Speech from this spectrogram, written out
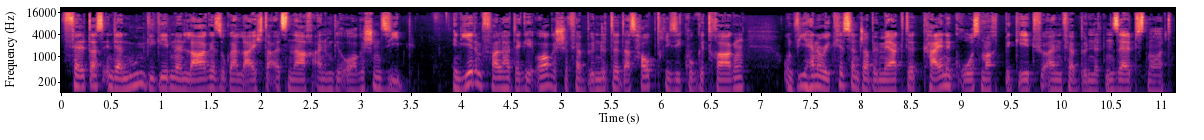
fällt das in der nun gegebenen Lage sogar leichter als nach einem georgischen Sieg. In jedem Fall hat der georgische Verbündete das Hauptrisiko getragen und wie Henry Kissinger bemerkte, keine Großmacht begeht für einen Verbündeten Selbstmord.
